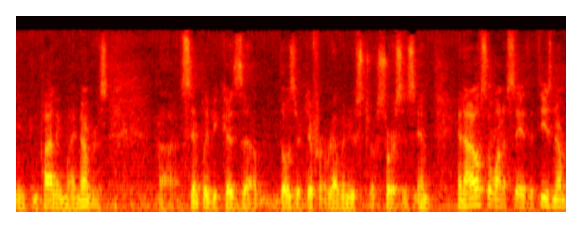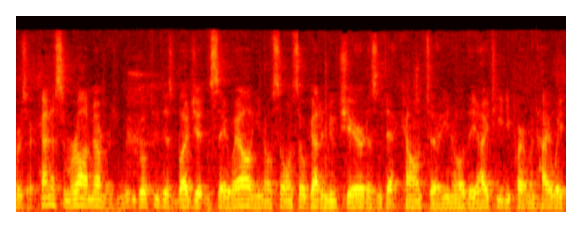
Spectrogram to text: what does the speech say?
in compiling my numbers, uh, simply because uh, those are different revenue sources. And, and I also want to say that these numbers are kind of some raw numbers. We can go through this budget and say, well, you know, so-and-so got a new chair, doesn't that count? Uh, You know, the IT department, highway,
